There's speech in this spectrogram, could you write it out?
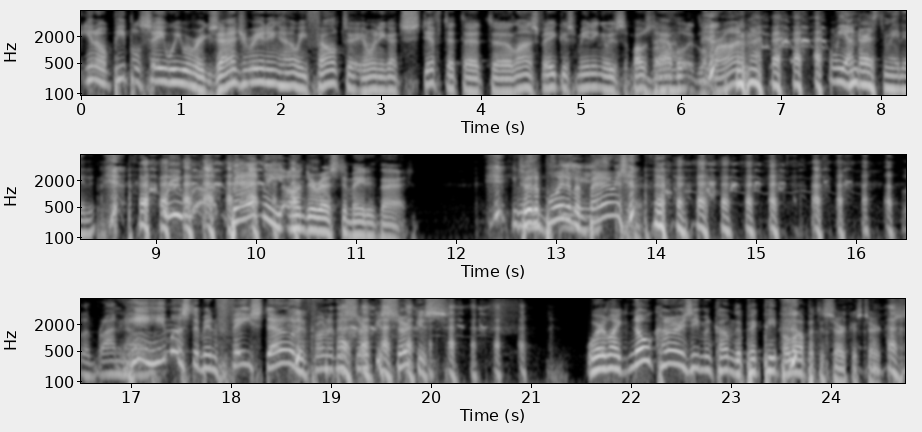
you know people say we were exaggerating how he felt uh, when he got stiffed at that uh, Las Vegas meeting. He was supposed to have LeBron. we underestimated it. we uh, badly underestimated that to the point tears. of embarrassment. LeBron, he he must have been face down in front of the circus circus. Where like no cars even come to pick people up at the circus circus.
